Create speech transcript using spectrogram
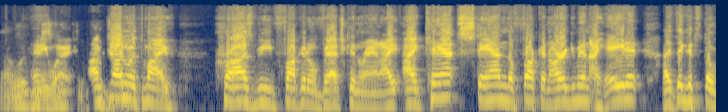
That would be Anyway, something. I'm done with my Crosby fucking Ovechkin ran. I, I can't stand the fucking argument. I hate it. I think it's the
